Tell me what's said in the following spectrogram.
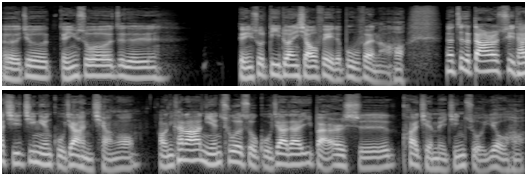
呃，就等于说这个等于说低端消费的部分了哈。那这个 Dollar Tree 它其实今年股价很强哦，好，你看到它年初的时候股价在一百二十块钱美金左右哈，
